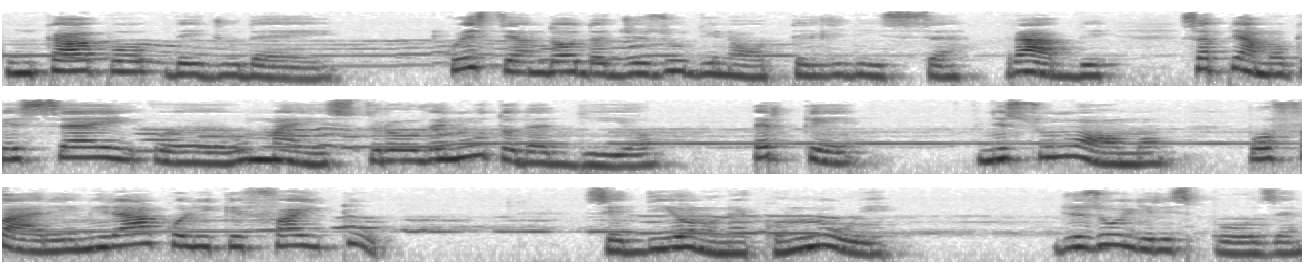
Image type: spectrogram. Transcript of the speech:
un capo dei giudei. Questi andò da Gesù di notte e gli disse Rabbi, sappiamo che sei eh, un maestro venuto da Dio, perché nessun uomo può fare i miracoli che fai tu, se Dio non è con lui. Gesù gli rispose,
